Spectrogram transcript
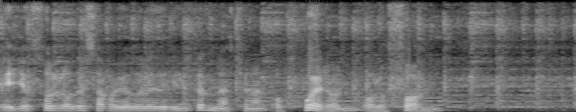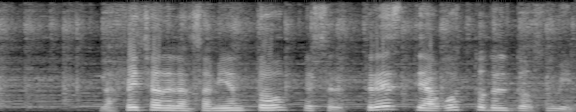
ellos son los desarrolladores del International, o fueron, o lo son. La fecha de lanzamiento es el 3 de agosto del 2000,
